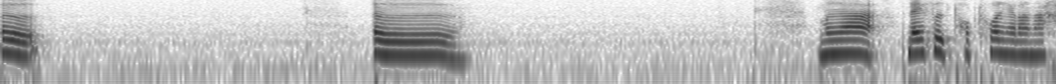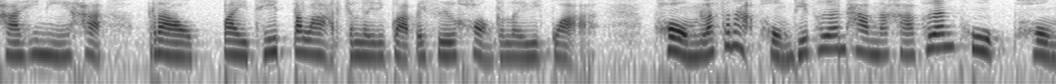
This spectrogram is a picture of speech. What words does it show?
เออ เออ เมื่อได้ฝึกทบทวนกันแล้วนะคะทีนี้ค่ะ เราไปที่ตลาดกันเลยดีกว่า ไปซื้อของกันเลยดีกว่า ผมลักษณะผมที่เพื่อนทำนะคะ เพื่อนผูกผม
